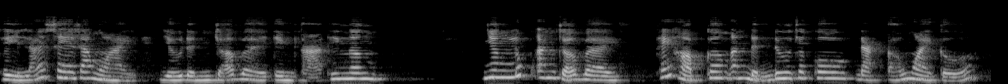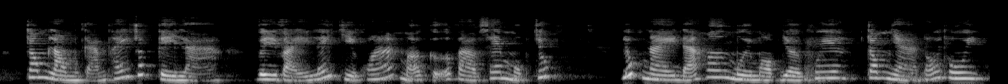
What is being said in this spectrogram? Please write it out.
thì lái xe ra ngoài, dự định trở về tìm tạ Thiên Ngân. Nhưng lúc anh trở về, thấy hộp cơm anh định đưa cho cô đặt ở ngoài cửa. Trong lòng cảm thấy rất kỳ lạ, vì vậy lấy chìa khóa mở cửa vào xem một chút. Lúc này đã hơn 11 giờ khuya, trong nhà tối thui.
